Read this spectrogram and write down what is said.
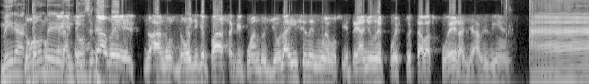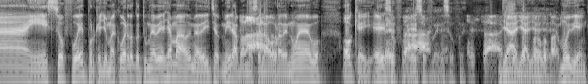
Mira, No, ¿dónde la entonces? vez, a lo- oye, ¿qué pasa? Que cuando yo la hice de nuevo, siete años después, tú estabas fuera ya viviendo. Ah, eso fue, porque yo me acuerdo que tú me habías llamado y me habías dicho, mira, vamos a hacer la obra de nuevo. Ok, eso fue, eso fue, eso fue. Exacto. Ya, ya, ya. Muy bien.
